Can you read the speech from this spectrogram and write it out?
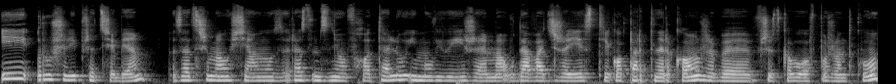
i ruszyli przed siebie. Zatrzymał się z, razem z nią w hotelu i mówił jej, że ma udawać, że jest jego partnerką, żeby wszystko było w porządku.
